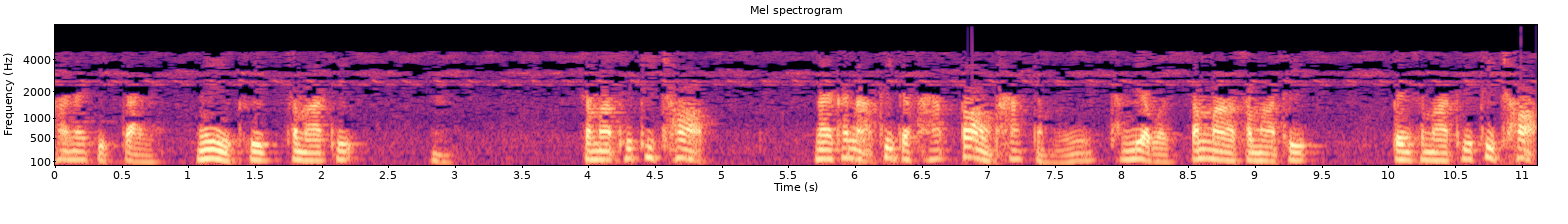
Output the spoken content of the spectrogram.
ภายในจิตใจ นี่คือสมาธิ สมาธิที่ชอบ ในขณะที่จะพักต้องพักอย่างนี้ท่านเรียกว่าสัมมาสมาธิ เป็นสมาธิที่ชอบ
